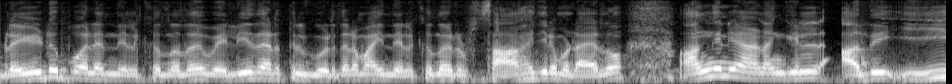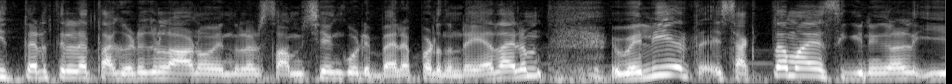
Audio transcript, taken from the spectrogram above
ബ്ലേഡ് പോലെ നിൽക്കുന്നത് വലിയ തരത്തിൽ ഗുരുതരമായി നിൽക്കുന്ന ഒരു സാഹചര്യം ഉണ്ടായിരുന്നു. അങ്ങനെയാണെങ്കിൽ അത് ഈ ഇത്തരത്തിലുള്ള തകിടുകളാണോ എന്നുള്ളൊരു സംശയം കൂടി ബലപ്പെടുന്നുണ്ട്. ഏതായാലും വലിയ ശക്തമായ സിഗ്നലുകൾ ഈ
